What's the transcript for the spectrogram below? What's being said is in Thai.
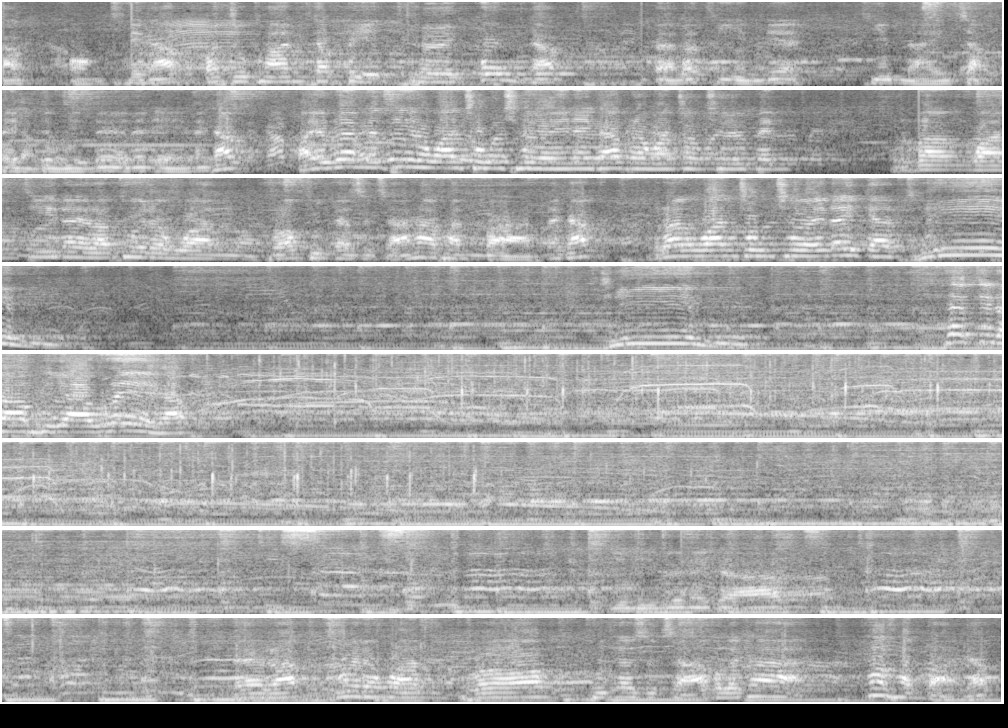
ครับของนะครับปัจจุบันกะปิเคยกุ้งครับ แต่ละทีมเนี่ยทีมไหนจะเป็นเดอะวินเนอร์นั่นเองนะครับไปเริ่มกันที่รางวัลชมเชยนะครับ รางวัลชมเชยเป็นรางวัลที่ได้รับถ้วยรางวัลพร้อมทุนการศึกษา 5,000 บาทนะครับ รางวัลชมเชยได้แก่ทีม ทีมเทพธิดาพยาเร่ครับ ครับศรัทธาจากคนรุ่นใหม่ได้รับถ้วยรางวัลพร้อมทุนการศึกษามูลค่า 5,000 บาทครับ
